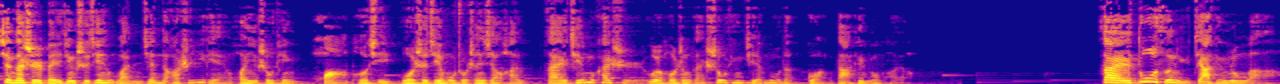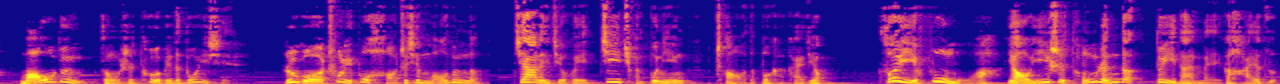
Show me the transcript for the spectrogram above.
现在是北京时间晚间的二十一点，欢迎收听《话婆媳》，我是节目主持人小韩。在节目开始，问候正在收听节目的广大听众朋友。在多子女家庭中啊，矛盾总是特别的多一些。如果处理不好这些矛盾呢，家里就会鸡犬不宁，吵得不可开交。所以，父母啊，要一视同仁的对待每个孩子。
